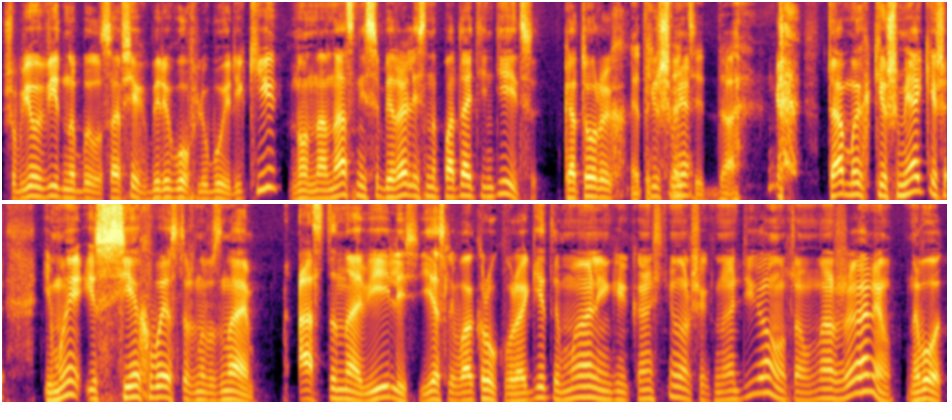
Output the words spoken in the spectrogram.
чтобы его видно было со всех берегов любой реки, но на нас не собирались нападать индейцы, которых Это, кишмя- кстати, да. там их кишмя киш... И мы из всех вестернов знаем, остановились, если вокруг враги, ты маленький костерчик наделал, там нажарил, вот,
